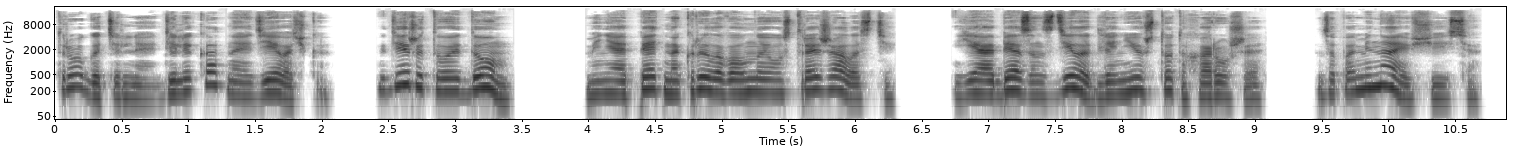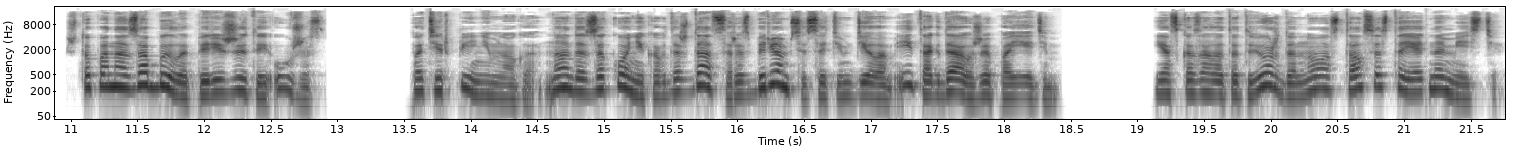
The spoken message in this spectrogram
«Трогательная, деликатная девочка. Где же твой дом?» Меня опять накрыло волной острой жалости. Я обязан сделать для нее что-то хорошее, запоминающееся, чтоб она забыла пережитый ужас. Потерпи немного, надо законников дождаться, разберемся с этим делом и тогда уже поедем. Я сказал это твердо, но остался стоять на месте.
